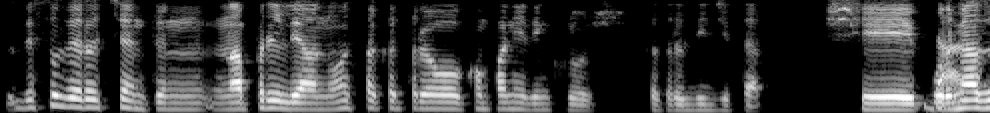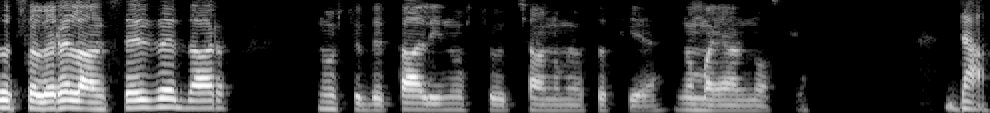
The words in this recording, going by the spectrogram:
destul de recent, în, în aprilie anul ăsta, către o companie din Cluj, către Digitap. Și da. urmează să-l relanseze, dar nu știu detalii, nu știu ce anume o să fie, nu mai e al nostru. Da,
